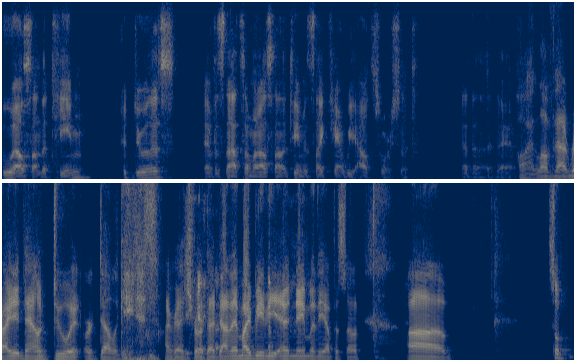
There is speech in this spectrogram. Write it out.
who else on the team could do this if it's not someone else on the team it's like can we outsource it at the end of the day. Oh, I love that. Write it down, do it, or delegate it. I just wrote yeah. that down. That might be the name of the episode. Uh, so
